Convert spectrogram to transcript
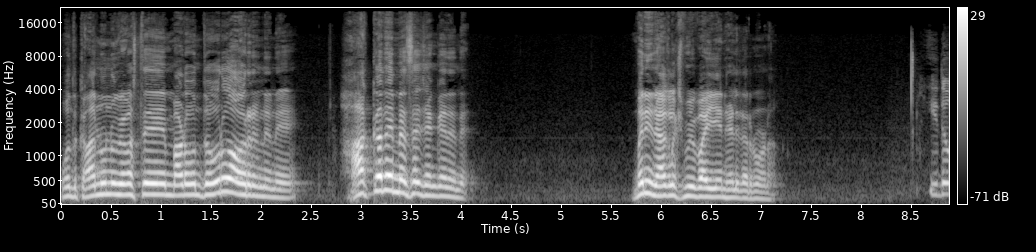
ಒಂದು ಕಾನೂನು ವ್ಯವಸ್ಥೆ ಮಾಡುವಂಥವರು ಅವರನ್ನೇ ಹಾಕದೇ ಮೆಸೇಜ್ ಹಂಗೇನೆ ಬನ್ನಿ ನಾಗಲಕ್ಷ್ಮಿ ಬಾಯಿ ಏನು ಹೇಳಿದಾರೆ ನೋಡೋಣ. ಇದು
